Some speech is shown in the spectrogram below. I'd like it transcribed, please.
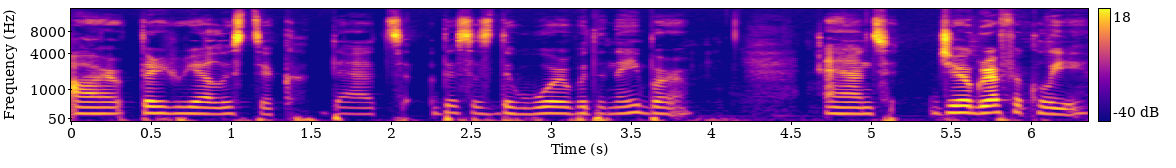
are very realistic that this is the war with the neighbor, and geographically,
